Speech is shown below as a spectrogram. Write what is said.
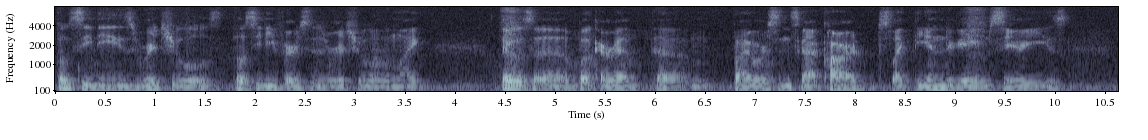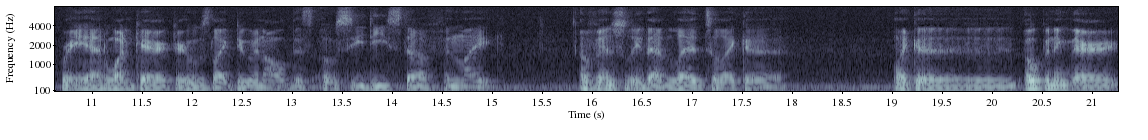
OCD's rituals, OCD versus ritual, and like there was a book I read um, by Orson Scott Card, it's like the Ender Game series, where he had one character who was like doing all this OCD stuff, and like eventually that led to like a like a opening their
